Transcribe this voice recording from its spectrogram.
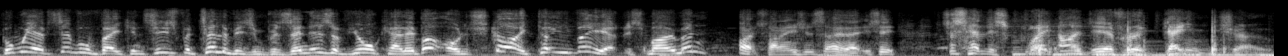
but we have several vacancies for television presenters of your calibre on Sky TV at this moment. Oh, it's funny you should say that. You see, just had this great idea for a game show.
